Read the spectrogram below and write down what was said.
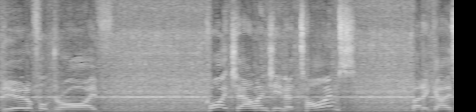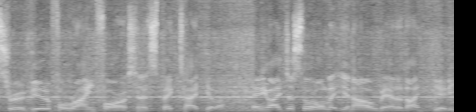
beautiful drive, quite challenging at times, but it goes through a beautiful rainforest and it's spectacular. Anyway, just thought I'd let you know about it, eh? Beauty.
